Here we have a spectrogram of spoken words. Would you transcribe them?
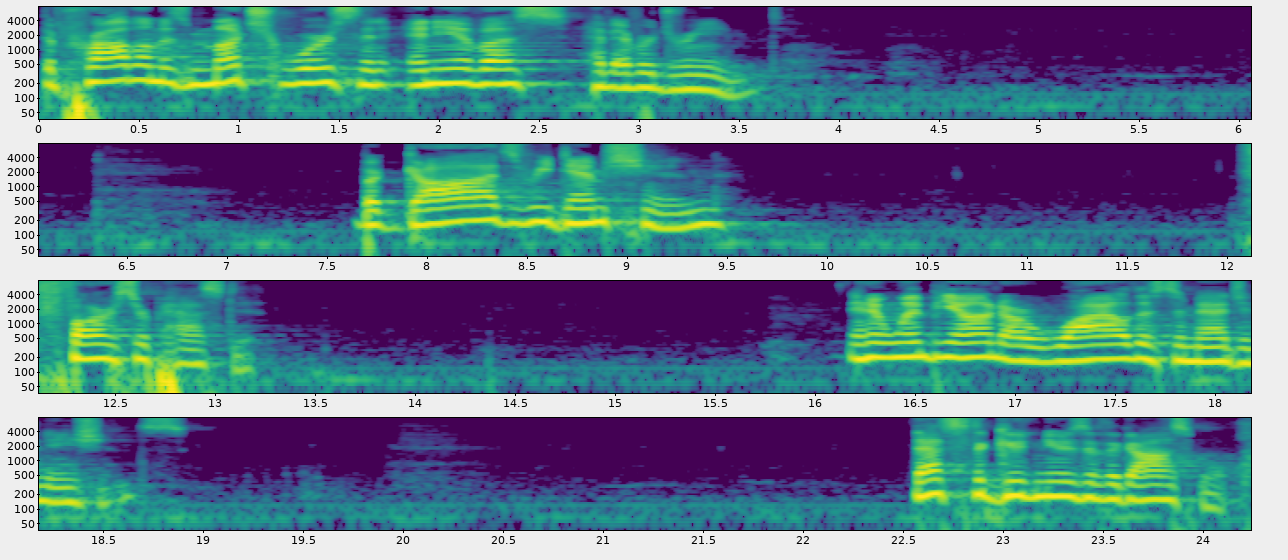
The problem is much worse than any of us have ever dreamed. But God's redemption far surpassed it. And it went beyond our wildest imaginations. That's the good news of the gospel.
